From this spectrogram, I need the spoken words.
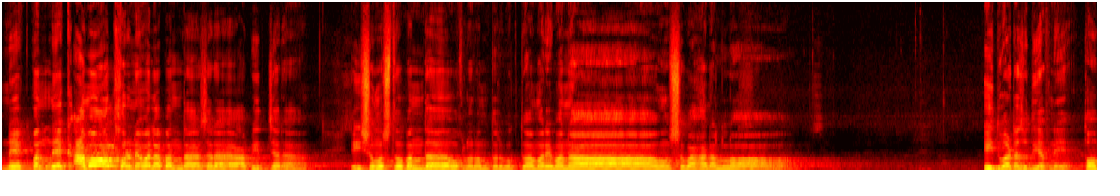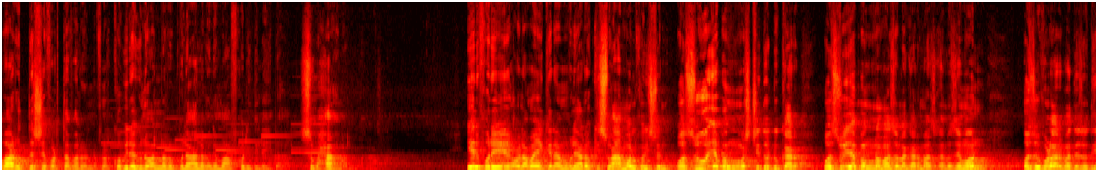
নেক বান নেক আমল করনেওয়ালা বান্দা যারা আবিদ যারা এই সমস্ত বান্দা ওগুলোর অন্তর্ভুক্ত আমারে বানাও সুবাহান এই দোয়াটা যদি আপনি তবার উদ্দেশ্যে পড়তে পারেন, আপনার কবিরা গুণ আল্লাহ রব্বুল্লাহ আলমিনে মাফ করে দিলেই বা। সুবাহান এরপরে ওলামা একেরাম বলে আরও কিছু আমল কইছেন। অজু এবং মসজিদ ঢুকার অজু এবং নমাজ লাগার মাঝখানো যেমন অজু পড়ার বাদে যদি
